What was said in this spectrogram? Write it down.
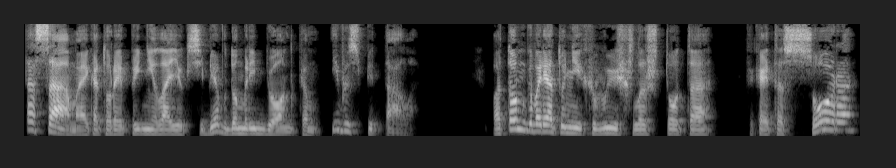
та самая, которая приняла ее к себе в дом ребенком и воспитала. Потом, говорят, у них вышло что-то, какая-то ссора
